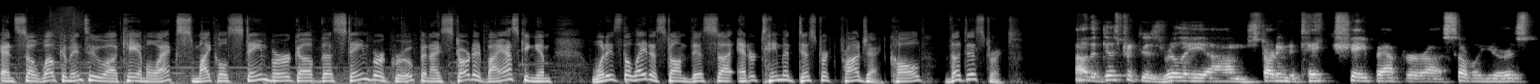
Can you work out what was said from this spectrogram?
And so, welcome into uh, KMOX, Michael Staenberg of the Staenberg Group. And I started by asking him, what is the latest on this uh, entertainment district project called The District? Uh, the district is really um, starting to take shape after uh, several years.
